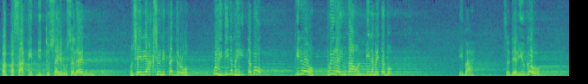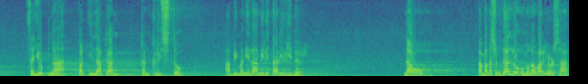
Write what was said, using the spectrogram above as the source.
pagpasakit dito sa Jerusalem. Unsay reaksyon ni Pedro? Uy, di na mahitabo. Ginoo, puwira yung taon, di na mahitabo. Diba? So there you go. Sayop nga pag-ila kang Kristo. Abi man nila military leader. Now, ang mga sundalo o mga warriors ha,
